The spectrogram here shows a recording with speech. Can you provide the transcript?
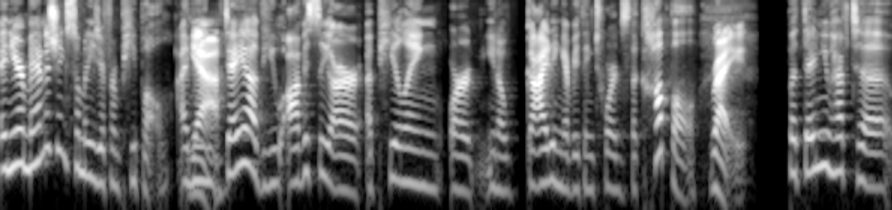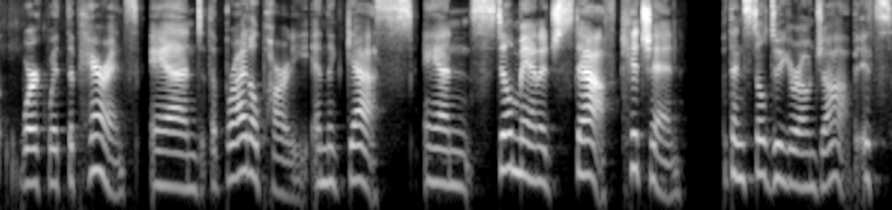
And you're managing so many different people. I mean, day of, you obviously are appealing or, you know, guiding everything towards the couple. Right. But then you have to work with the parents and the bridal party and the guests and still manage staff, kitchen, but then still do your own job. It's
